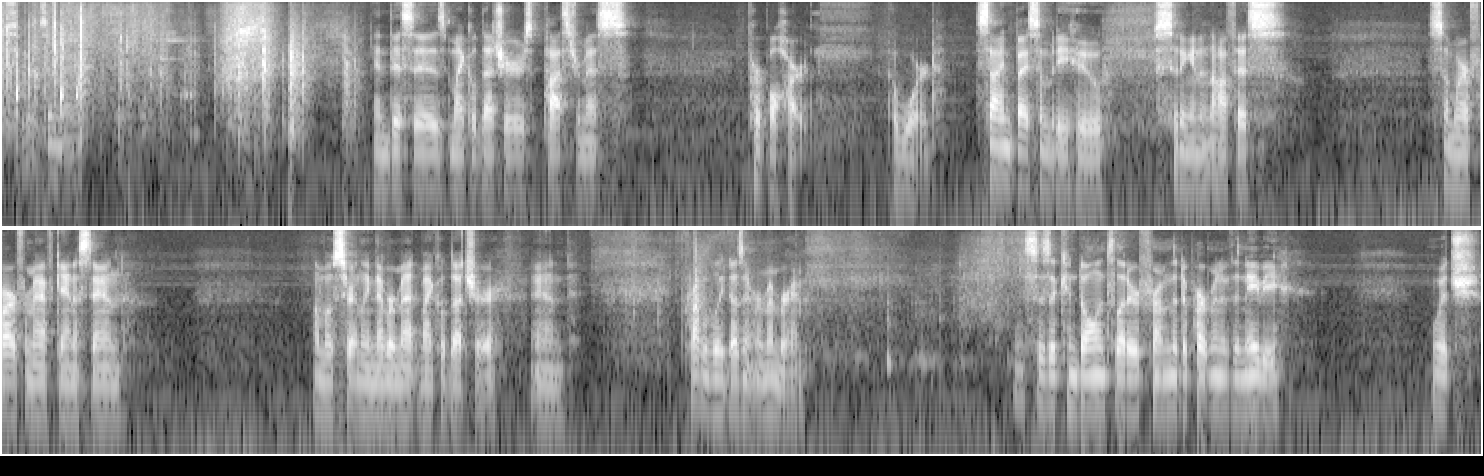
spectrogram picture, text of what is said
see in there. And this is Michael Dutcher's posthumous Purple Heart Award, signed by somebody who, sitting in an office somewhere far from Afghanistan, almost certainly never met Michael Dutcher and probably doesn't remember him. This is a condolence letter from the Department of the Navy, which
